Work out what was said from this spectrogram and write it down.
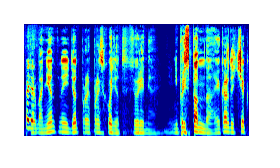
перманентно идет, про- происходит все время. Непрестанно. И каждый человек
